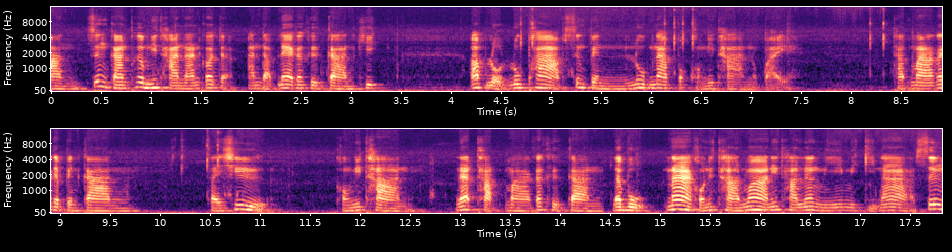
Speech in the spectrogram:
าน ซึ่งการเพิ่มนิทานนั้นก็จะอันดับแรกก็คือการคลิกอัปโหลดรูปภาพ ซึ่งเป็นรูปหน้าปกของนิทานลงไป ถัดมาก็จะเป็นการใส่ชื่อของนิทาน และถัดมาก็คือการระบุหน้าของนิทานว่านิทานเรื่องนี้มีกี่หน้า ซึ่ง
